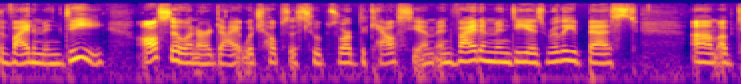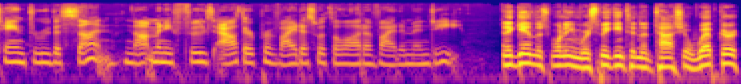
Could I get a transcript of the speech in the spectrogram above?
the vitamin D also in our diet, which helps us to absorb the calcium. And vitamin D is really best. Um, obtained through the sun. Not many foods out there provide us with a lot of vitamin D. And again, this morning we're speaking to Natasha Webker.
